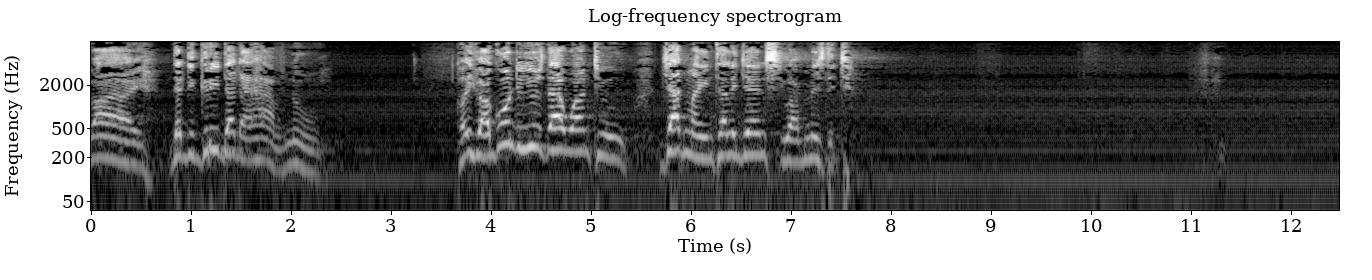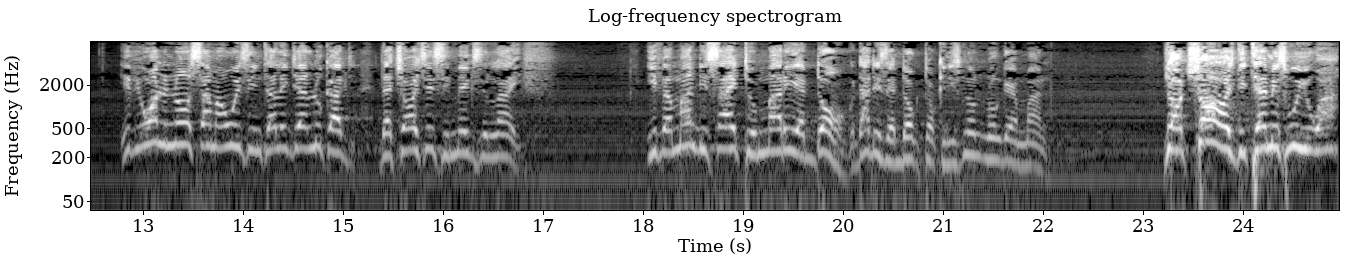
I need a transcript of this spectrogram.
by the degree that I have, no. Because if you are going to use that one to judge my intelligence, you have missed it. If you want to know someone who is intelligent, look at the choices he makes in life. If a man decides to marry a dog, that is a dog talking. He's no longer a man. Your choice determines who you are.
